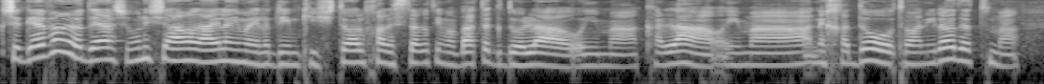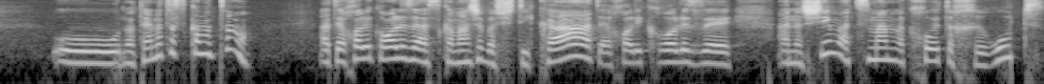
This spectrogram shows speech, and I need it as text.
כשגבר יודע שהוא נשאר לילה עם הילדים כי אשתו הלכה לסרט עם הבת הגדולה, או עם הכלה, או עם הנכדות, או אני לא יודעת מה, הוא נותן את הסכמתו. אתה יכול לקרוא לזה הסכמה שבשתיקה, אתה יכול לקרוא לזה... אנשים עצמם לקחו את החירות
